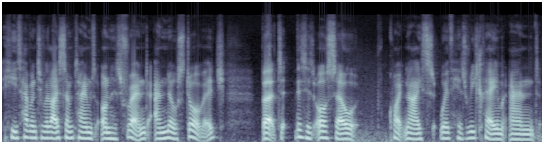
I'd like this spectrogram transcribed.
he's having to rely sometimes on his friend and no storage, but this is also quite nice with his reclaim and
